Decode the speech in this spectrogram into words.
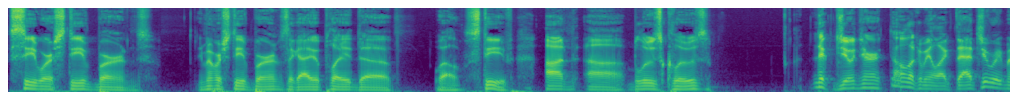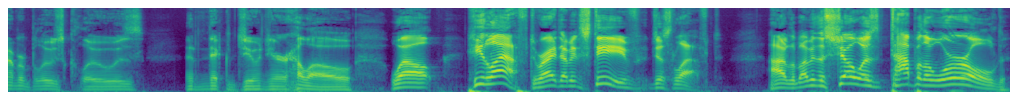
see where Steve Burns? You remember Steve Burns, the guy who played, uh, well, Steve on uh, Blues Clues? Nick Jr. Don't look at me like that. Do you remember Blues Clues and Nick Jr. Hello. Well, he left, right? I mean, Steve just left. I mean, the show was top of the world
